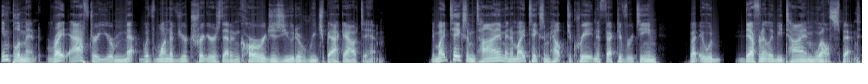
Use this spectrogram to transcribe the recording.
implement right after you're met with one of your triggers that encourages you to reach back out to him. It might take some time and it might take some help to create an effective routine, but it would definitely be time well spent.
